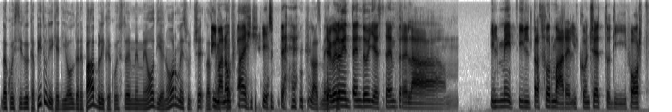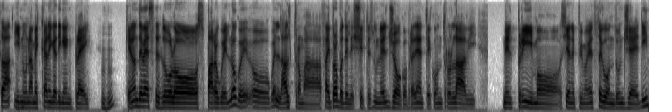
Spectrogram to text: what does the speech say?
da questi due capitoli che è di Old Republic, questo MMO di enorme successo. Sì, ma non fai scelte. La Cioè, smetto. quello che intendo io è sempre la... il, me- il trasformare il concetto di forza in Mhm. una meccanica di gameplay. Mhm. Che non deve essere solo sparo quello que- o quell'altro, ma fai proprio delle scelte. Tu nel gioco praticamente controllavi nel primo, sia nel primo che nel secondo, un Jedi.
